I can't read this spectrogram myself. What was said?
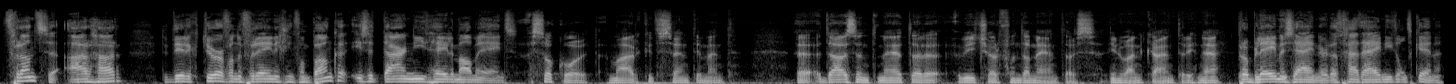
Franse Arhar, de directeur van de Vereniging van Banken, is het daar niet helemaal mee eens. So-called market sentiment uh, doesn't matter which are fundamentals in one country. Nee. Problemen zijn er, dat gaat hij niet ontkennen.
